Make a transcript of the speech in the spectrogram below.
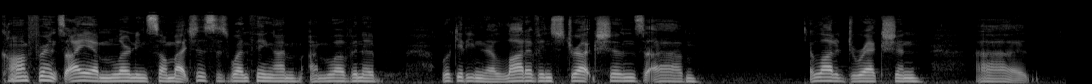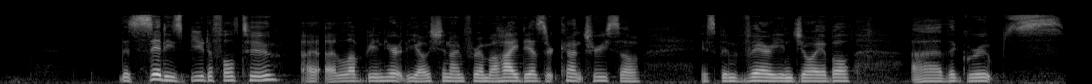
conference. I am learning so much. This is one thing I'm, I'm loving. We're getting a lot of instructions, um, a lot of direction. Uh, the city's beautiful too. I, I love being here at the ocean. I'm from a high desert country, so it's been very enjoyable. Uh, the groups,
